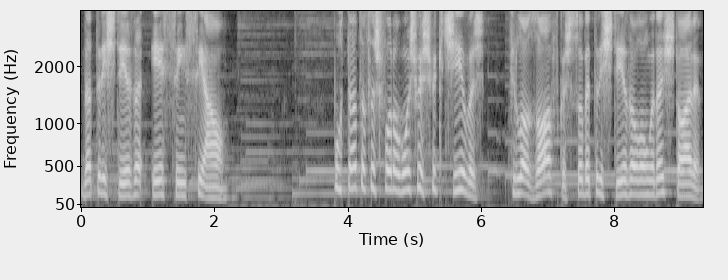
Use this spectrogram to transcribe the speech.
da tristeza essencial. Portanto, essas foram algumas perspectivas filosóficas sobre a tristeza ao longo da história,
